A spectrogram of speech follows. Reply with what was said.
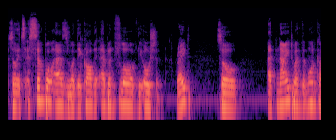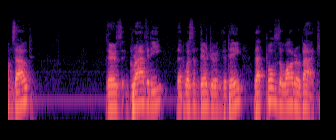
So it's as simple as what they call the ebb and flow of the ocean, right? So at night when the moon comes out, there's gravity that wasn't there during the day that pulls the water back.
